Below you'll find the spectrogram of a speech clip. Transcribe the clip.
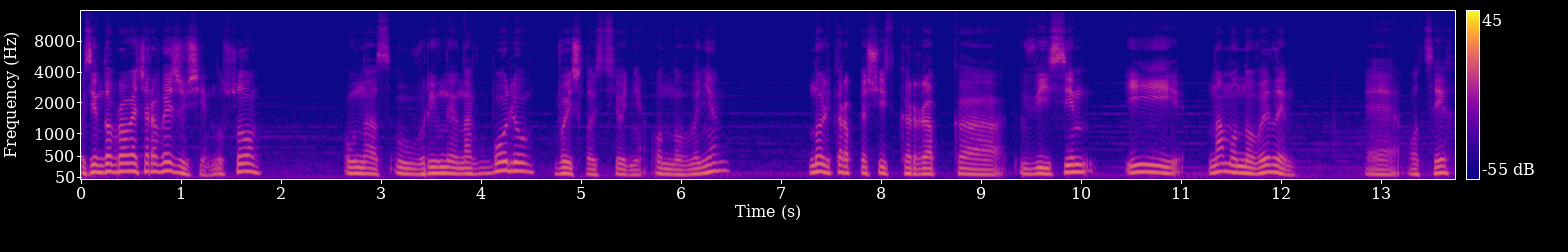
Усім доброго вечора, виживші. Ну що, у нас у рівнинах болю вийшло сьогодні оновлення 0.6.8 і нам оновили е, оцих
